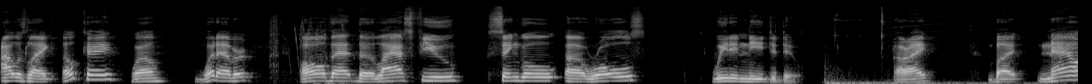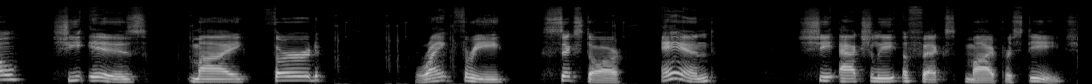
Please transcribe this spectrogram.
I was like, okay, well, whatever. All that, the last few single uh, rolls, we didn't need to do. All right. But now she is my third rank three six star, and she actually affects my prestige.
